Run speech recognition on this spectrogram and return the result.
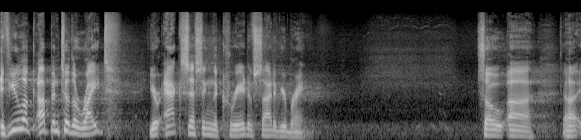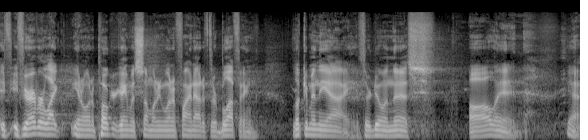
if you look up and to the right, you're accessing the creative side of your brain. So uh, uh, if, if, you're ever like, you know, in a poker game with someone, you want to find out if they're bluffing, look them in the eye. If they're doing this, all in. Yeah,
